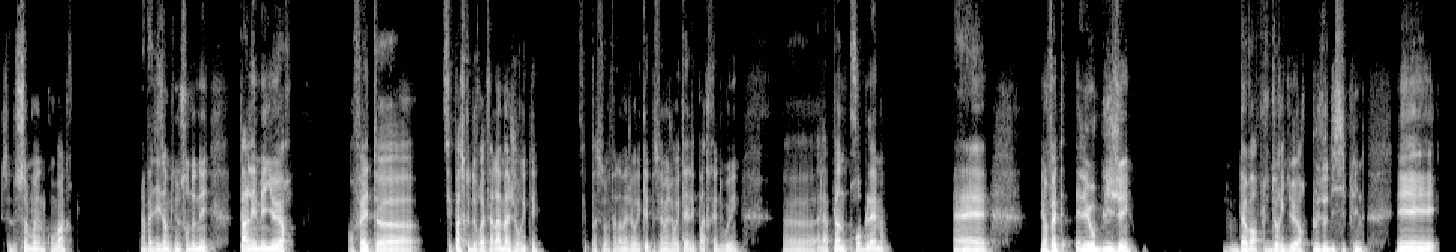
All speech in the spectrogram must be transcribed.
C'est le seul moyen de convaincre. En fait, les exemples qui nous sont donnés par les meilleurs, en fait, euh, c'est pas ce que devrait faire la majorité. C'est pas ce que devrait faire la majorité, parce que la majorité, elle n'est pas très douée. Euh, elle a plein de problèmes. Et, en fait, elle est obligée d'avoir plus de rigueur, plus de discipline. Et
